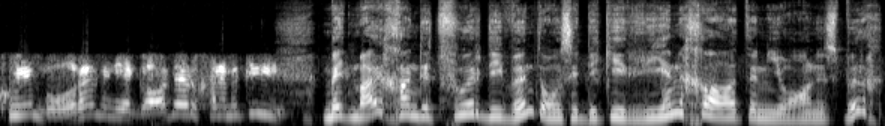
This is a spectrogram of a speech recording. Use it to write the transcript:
Goeiemôre meneer Gardner, hoe gaan dit met u? Met my gaan dit voor die wind. Ons het bietjie reën gehad in Johannesburg.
